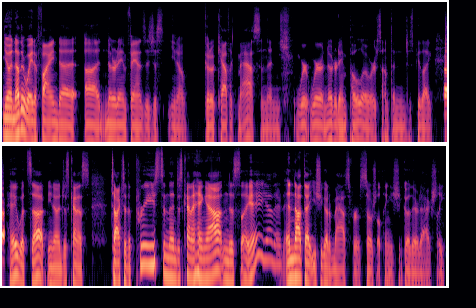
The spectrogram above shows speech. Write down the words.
you know another way to find uh uh Notre Dame fans is just, you know, go to a Catholic mass and then wear wear a Notre Dame polo or something and just be like, "Hey, what's up?" you know, and just kind of talk to the priest and then just kind of hang out and just like, "Hey, yeah, there." And not that you should go to mass for a social thing. You should go there to actually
